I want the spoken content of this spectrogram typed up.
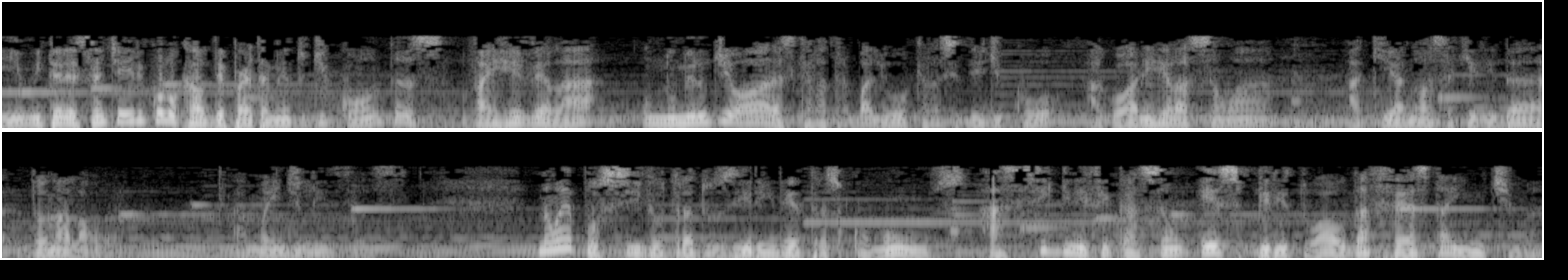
E o interessante é ele colocar o departamento de contas, vai revelar o número de horas que ela trabalhou, que ela se dedicou agora em relação a aqui a nossa querida Dona Laura, a mãe de Lísias. Não é possível traduzir em letras comuns a significação espiritual da festa íntima.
